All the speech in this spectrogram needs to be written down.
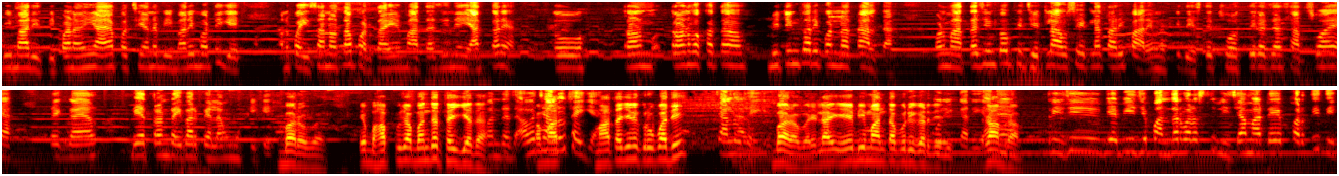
બીમારી હતી. પણ અહીં આવ્યા પછી એને બીમારી મટી ગઈ અને પૈસા નહોતા પડતા. એ માતાજીને યાદ કર્યા. તો ત્રણ ત્રણ વખત મીટિંગ કરી પણ નતા હાલતા. પણ માતાજીને કહું કે જેટલા આવશે એટલા તારી પારે મૂકી દઈશ. તે છોતેર હજાર સાતસો આવ્યા તે ગયા બે ત્રણ રવિવાર પહેલા હું મૂકી ગઈ. બરોબર. એ ભાપ પૂજા બંધ જ થઈ ગયા હતા બંધ હવે ચાલુ થઈ ગયા. માતાજીની કૃપાથી? ચાલુ થઈ ગયા. બરાબર. એટલે એ બી માનતા પૂરી કરી દીધી. રામ રામ. ત્રીજી બેબી જે પંદર વર્ષથી વિઝા માટે ફરતી હતી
